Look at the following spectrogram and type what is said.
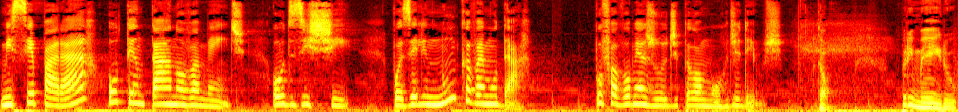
Me separar ou tentar novamente? ou desistir, pois ele nunca vai mudar. Por favor, me ajude, pelo amor de Deus. Então, primeiro,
